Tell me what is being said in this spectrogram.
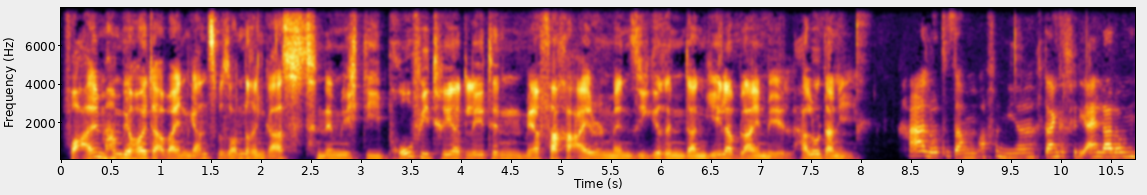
Vor allem haben wir heute aber einen ganz besonderen Gast, nämlich die Profi-Triathletin, mehrfache Ironman-Siegerin Daniela Bleimehl. Hallo Dani. Hallo zusammen, auch von mir. Danke für die Einladung.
